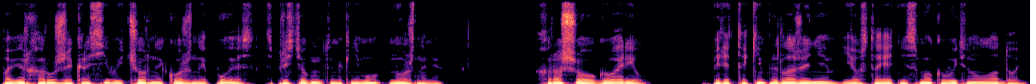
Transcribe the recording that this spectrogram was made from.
поверх оружия красивый черный кожаный пояс с пристегнутыми к нему ножными. «Хорошо, уговорил». Перед таким предложением я устоять не смог и вытянул ладонь,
